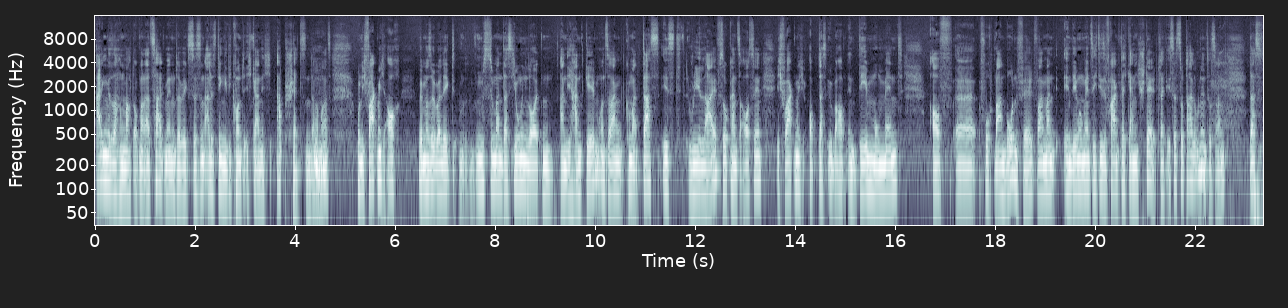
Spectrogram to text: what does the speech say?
eigene Sachen macht, ob man als Zeitman unterwegs ist. Das sind alles Dinge, die konnte ich gar nicht abschätzen damals. Mhm. Und ich frage mich auch, wenn man so überlegt, müsste man das jungen Leuten an die Hand geben und sagen, guck mal, das ist real life, so kann es aussehen. Ich frage mich, ob das überhaupt in dem Moment auf äh, fruchtbaren Boden fällt, weil man in dem Moment sich diese Fragen vielleicht gar nicht stellt. Vielleicht ist das total uninteressant, dass,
